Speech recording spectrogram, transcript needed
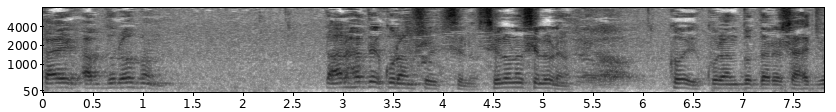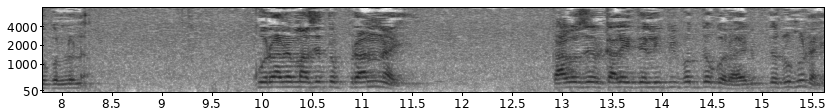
শাহেখ আব্দুর রহমান তার হাতে কোরআন শরীফ ছিল ছিল না ছিল না? কই, কোরআন তো তারা সাহায্য করল না। কোরআনের মাঝে তো প্রাণ নাই। কাগজের কালিতে লিপিবদ্ধ করা, এর তো রুহু নাই।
